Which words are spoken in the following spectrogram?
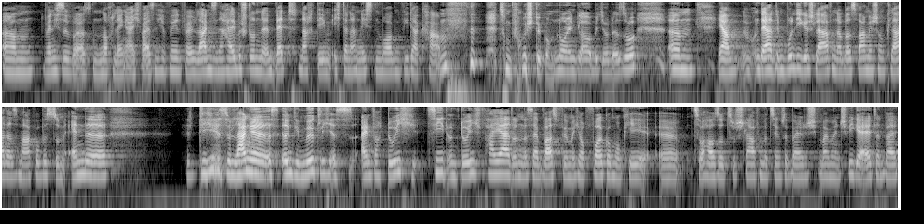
Ähm, wenn ich so, also noch länger, ich weiß nicht, auf jeden Fall lagen sie eine halbe Stunde im Bett, nachdem ich dann am nächsten Morgen wieder kam. Zum Frühstück um neun, glaube ich, oder so. Ähm, ja, und er hat im Bulli geschlafen, aber es war mir schon klar, dass Marco bis zum Ende die, solange es irgendwie möglich ist, einfach durchzieht und durchfeiert. Und deshalb war es für mich auch vollkommen okay, äh, zu Hause zu schlafen, beziehungsweise bei, bei, meinen Schwiegereltern, weil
